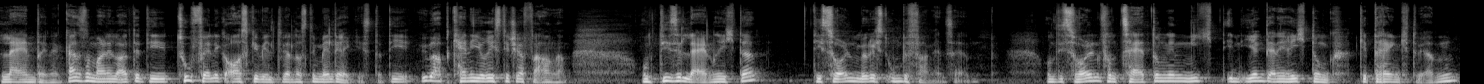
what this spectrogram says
Laien drinnen. Ganz normale Leute, die zufällig ausgewählt werden aus dem Melderegister, die überhaupt keine juristische Erfahrung haben. Und diese Laienrichter, die sollen möglichst unbefangen sein. Und die sollen von Zeitungen nicht in irgendeine Richtung gedrängt werden.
